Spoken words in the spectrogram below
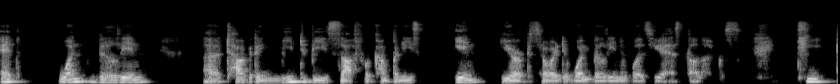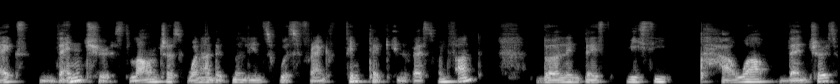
at 1 billion, uh, targeting B2B software companies in Europe. Sorry, the 1 billion was US dollars. TX Ventures launches 100 million Swiss franc fintech investment fund. Berlin-based VC Power Ventures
